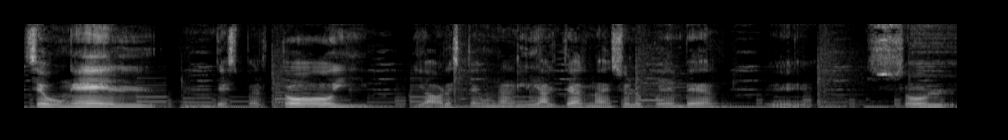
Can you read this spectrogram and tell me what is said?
Según él, despertó y, ahora está en una realidad alterna. Eso lo pueden ver. Eh, Sol,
